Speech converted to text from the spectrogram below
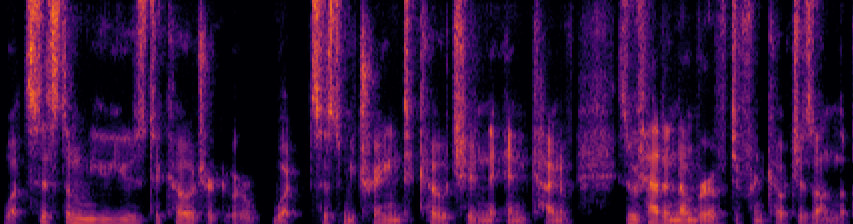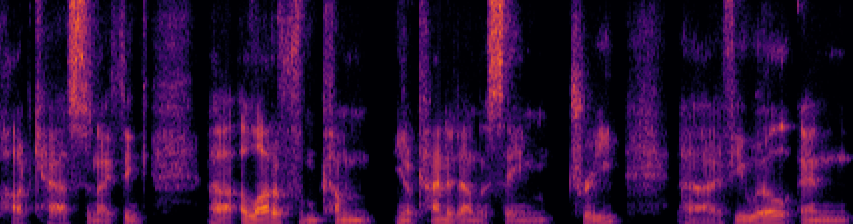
what system you use to coach or, or what system you train to coach and and kind of because we've had a number of different coaches on the podcast and I think uh, a lot of them come you know kind of down the same tree uh, if you will and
